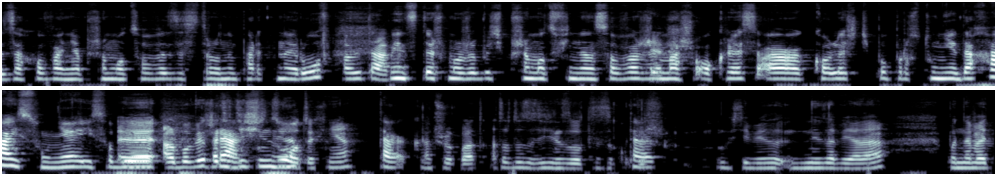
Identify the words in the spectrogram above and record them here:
zachowania przemocowe ze strony partnerów, Oj, tak. więc też może być przemoc finansowa, że Też. masz okres, a koleś ci po prostu nie da hajsu, nie? I sobie, E, albo wiesz, brać, 10 nie? zł, nie? tak, na przykład, a to to za 10 zł zakupisz Tak. właściwie nie za wiele, bo nawet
